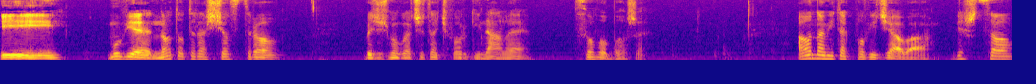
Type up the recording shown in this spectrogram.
I mówię, no to teraz siostro, będziesz mogła czytać w oryginale Słowo Boże. A ona mi tak powiedziała, wiesz co,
